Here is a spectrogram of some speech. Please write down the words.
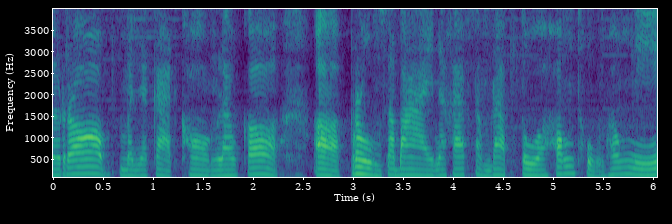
ยรอบบรรยากาศคลองแล้วก็โปร่งสบายนะครับสำหรับตัวห้องโถงห้องนี้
